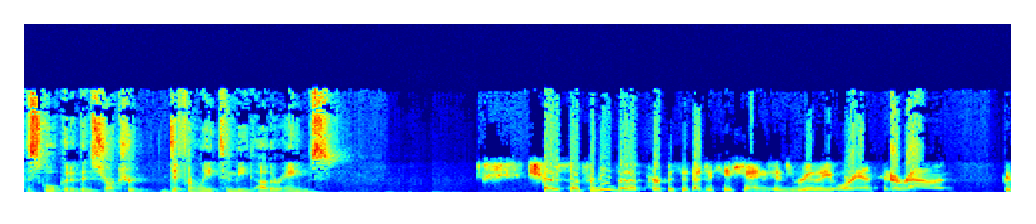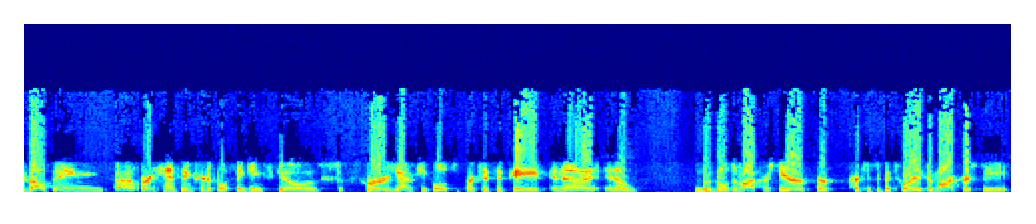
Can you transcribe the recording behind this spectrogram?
the school could have been structured differently to meet other aims? Sure. So for me, the purpose of education is really oriented around developing uh, or enhancing critical thinking skills for young people to participate in a in a liberal democracy or participatory democracy.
